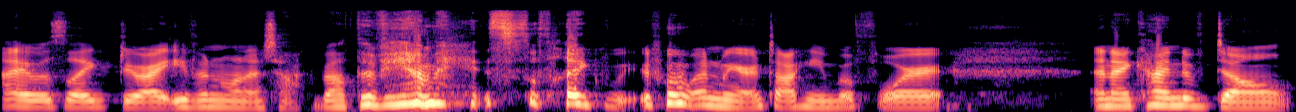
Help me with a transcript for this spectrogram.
I was like, do I even want to talk about the VMAs like we, when we were talking before? And I kind of don't.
